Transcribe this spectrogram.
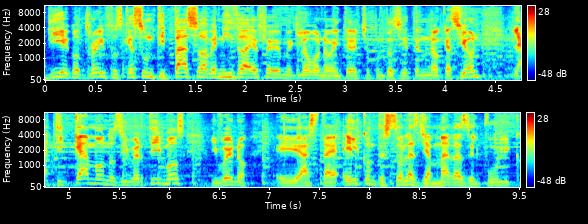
Diego Dreyfus, que es un tipazo, ha venido a FM Globo 98.7 en una ocasión. Platicamos, nos divertimos y bueno, eh, hasta él contestó las llamadas del público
